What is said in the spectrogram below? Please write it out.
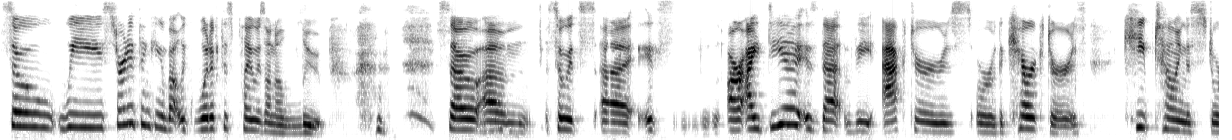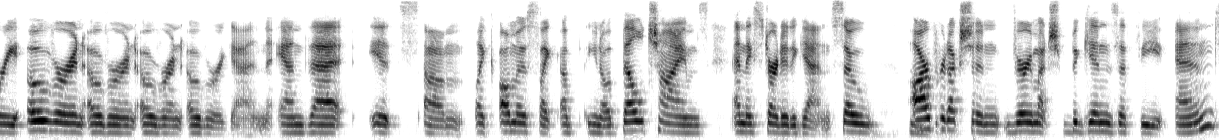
so we started thinking about like what if this play was on a loop so mm-hmm. um so it's uh it's our idea is that the actors or the characters keep telling the story over and over and over and over again and that it's um like almost like a you know a bell chimes and they start it again so our mm-hmm. production very much begins at the end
